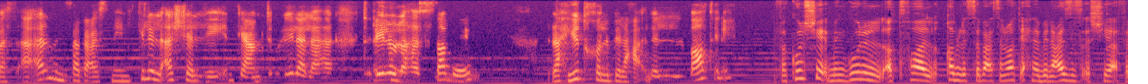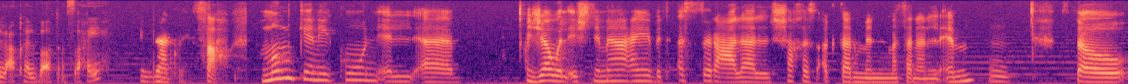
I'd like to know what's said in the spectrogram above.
بس أقل من سبع سنين كل الأشياء اللي انت عم تقولي لها تقولي له لهالصبي رح يدخل بالعقل الباطني فكل شيء بنقول للاطفال قبل السبع سنوات إحنا بنعزز أشياء في العقل الباطن صحيح؟ Exactly. صح. ممكن يكون الجو الاجتماعي بتأثر على الشخص أكثر من مثلا الأم. so,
